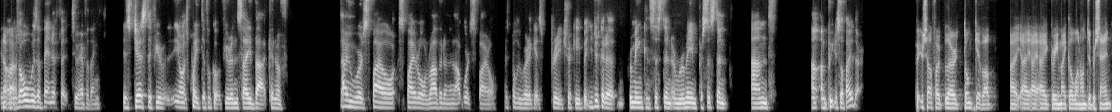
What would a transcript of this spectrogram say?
You know, No, uh, there's always a benefit to everything. It's just if you're, you know, it's quite difficult if you're inside that kind of downward spiral, spiral rather than an upward spiral. It's probably where it gets pretty tricky. But you just got to remain consistent and remain persistent, and and put yourself out there. Put yourself out there. Don't give up. I I, I I agree, Michael, one hundred percent.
